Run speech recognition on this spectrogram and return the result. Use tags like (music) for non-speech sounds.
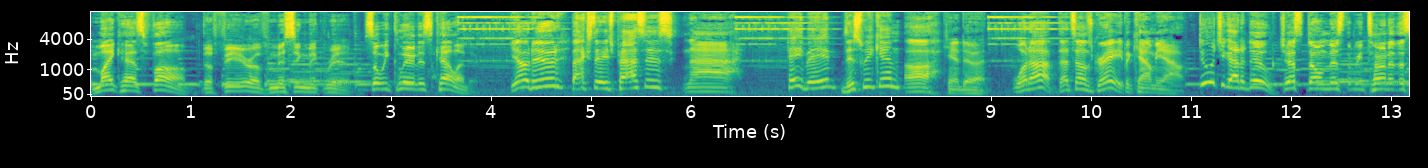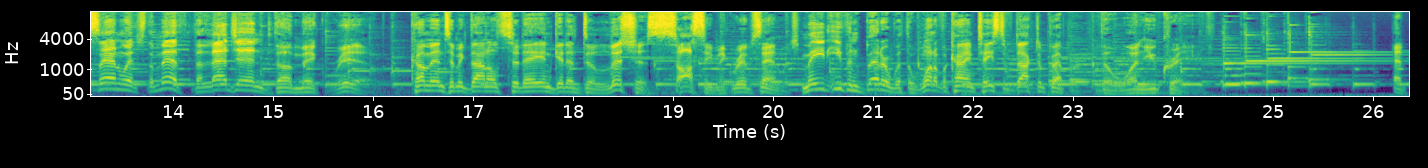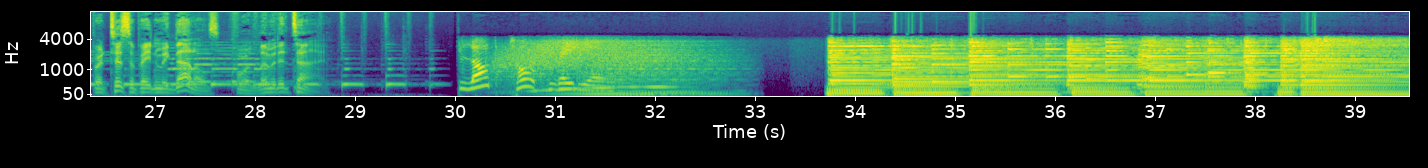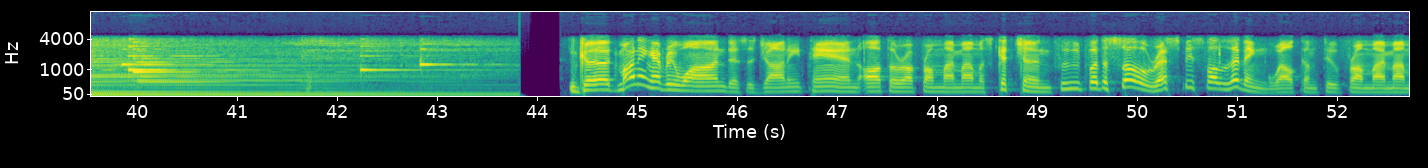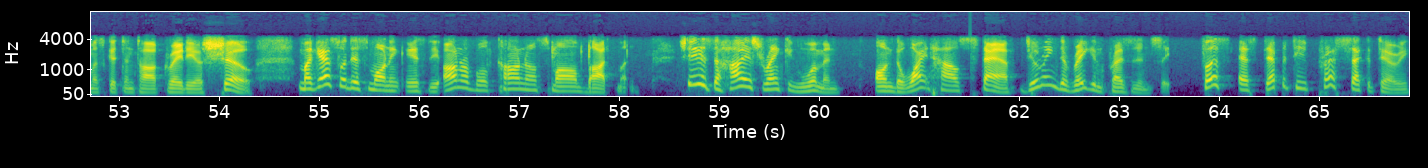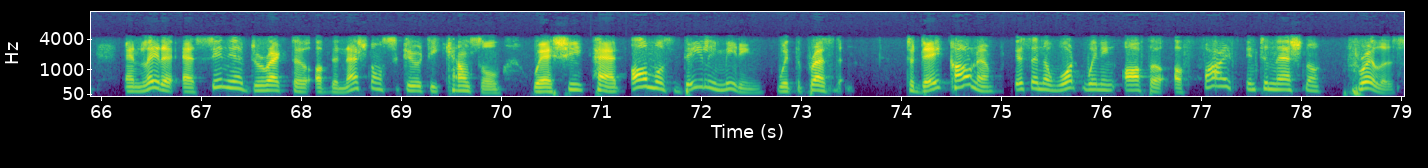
Mike has FOM, the fear of missing McRib, so he cleared his calendar. Yo, dude, backstage passes? Nah. Hey, babe, this weekend? Uh, can't do it. What up? That sounds great, but count me out. Do what you gotta do. Just don't miss the return of the sandwich, the myth, the legend, the McRib. Come into McDonald's today and get a delicious, saucy McRib sandwich, made even better with the one of a kind taste of Dr. Pepper, the one you crave. At participating McDonald's for a limited time. Blog Talk Radio. Good morning, everyone. This is Johnny Tan, author of From My Mama's Kitchen, Food for the Soul, Recipes for Living. Welcome to From My Mama's Kitchen Talk Radio Show. My guest for this morning is the Honorable Karna Small Bodman. She is the highest ranking woman on the White House staff during the Reagan presidency, first as Deputy Press Secretary and later as Senior Director of the National Security Council, where she had almost daily meeting with the president. Today, Karna is an award winning author of five international thrillers.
